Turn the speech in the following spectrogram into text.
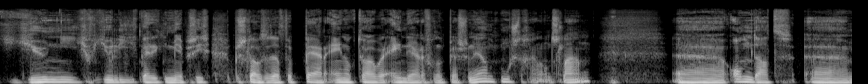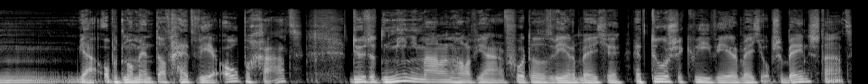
juni of juli, ik weet het niet meer precies, besloten dat we per 1 oktober een derde van het personeel moesten gaan ontslaan. Uh, omdat um, ja, op het moment dat het weer open gaat, duurt het minimaal een half jaar voordat het weer een beetje het tourcircuit weer een beetje op zijn benen staat.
